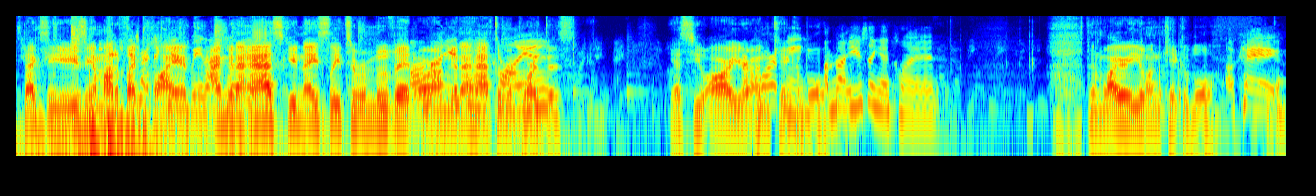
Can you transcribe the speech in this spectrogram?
Bexxie, you're using a modified tried to client. me, I'm gonna what it is. ask you nicely to remove it, I'm or I'm gonna have to report this. Yes, you are. You're Report me. unkickable. I'm not using a client. Then why are you unkickable? Okay.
